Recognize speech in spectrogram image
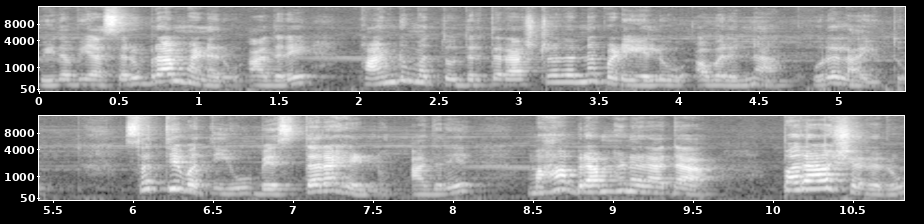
ವೇದವ್ಯಾಸರು ಬ್ರಾಹ್ಮಣರು, ಆದರೆ ಪಾಂಡು ಮತ್ತು ಧೃತರಾಷ್ಟ್ರರನ್ನು ಪಡೆಯಲು ಅವರನ್ನು ಕೋರಲಾಯಿತು. ಸತ್ಯವತಿಯು ಬೆಸ್ತರ ಹೆಣ್ಣು, ಆದರೆ ಮಹಾಬ್ರಾಹ್ಮಣರಾದ ಪರಾಶರರು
